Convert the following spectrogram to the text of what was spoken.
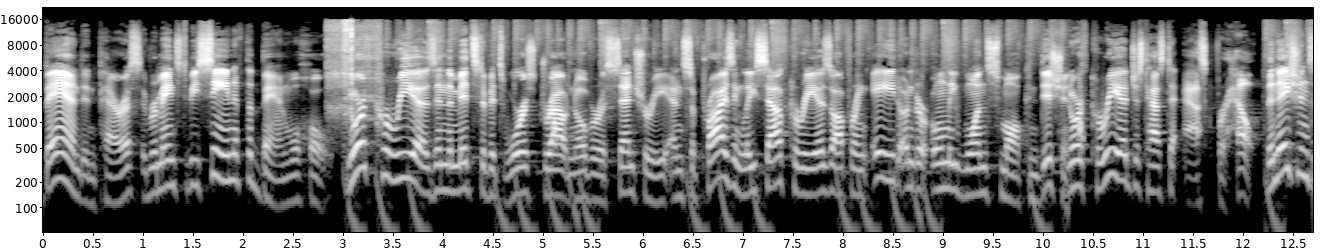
banned in Paris. It remains to be seen if the ban will hold. North Korea is in the midst of its worst drought in over a century, and surprisingly, South Korea is offering aid under only one small condition. North Korea just has to ask for help. The nation's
